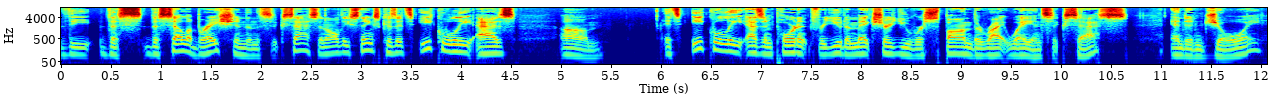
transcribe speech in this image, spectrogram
the the the celebration and the success and all these things because it's equally as um, it's equally as important for you to make sure you respond the right way in success and in joy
